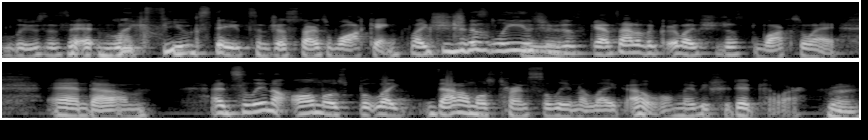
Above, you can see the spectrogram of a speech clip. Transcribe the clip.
loses it and like fugue states and just starts walking. Like she just leaves. Yeah. She just gets out of the car. Like she just walks away. And um, and Selena almost, but like that almost turns Selena like, oh well, maybe she did kill her. Right.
